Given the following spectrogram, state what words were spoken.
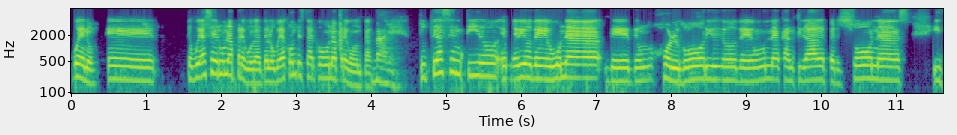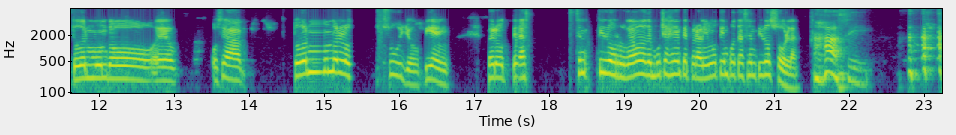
Bueno, eh, te voy a hacer una pregunta, te lo voy a contestar con una pregunta. Vale. ¿Tú te has sentido en medio de, una, de, un holgorio, de una cantidad de personas y todo el mundo, eh, o sea, todo el mundo en lo suyo, bien, pero te has sentido rodeado de mucha gente, pero al mismo tiempo te has sentido sola? Ajá, sí.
